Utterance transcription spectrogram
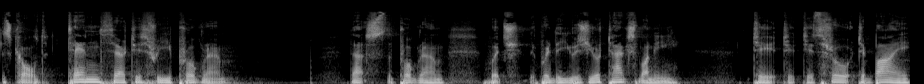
is called 1033 program. That's the program which where they use your tax money to, to, to throw to buy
